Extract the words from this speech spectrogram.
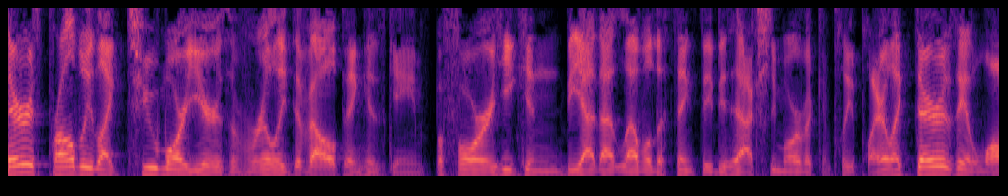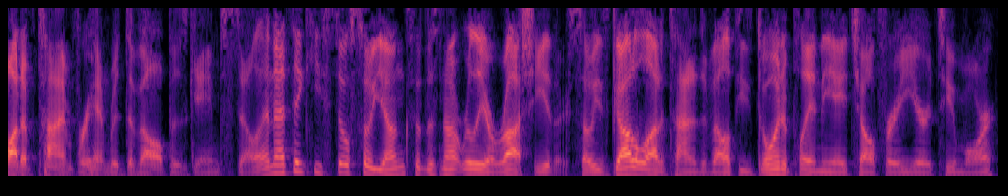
there is probably like two more years of really developing his game before he can be at that level to think that he's actually more of a complete player. Like there is a lot of time for him to develop his game still. And I think he's still so young, so there's not really a rush either. So he's got a lot of time to develop. He's going to play in the HL for a year or two more.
